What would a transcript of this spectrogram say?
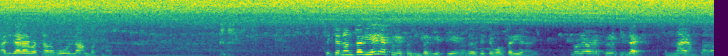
खाली झाडावर बसणार हो लांब बसणार. त्याच्यानंतर ये एक एकूण तरी येते कसं त्याच्या भोवतारी येणार आहे. एवढ्या एवढ्या फिरत नाही जाय. पण नाही आमका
